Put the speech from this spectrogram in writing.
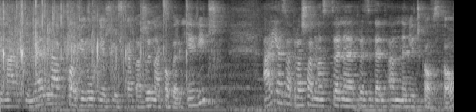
Pani Martinella, wchodzi również już Katarzyna Koperkiewicz. A ja zapraszam na scenę prezydent Annę Mieczkowską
